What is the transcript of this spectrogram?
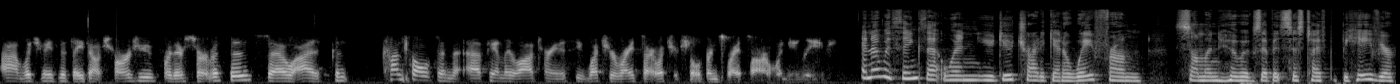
uh, which means that they don't charge you for their services. So uh, con- consult a family law attorney to see what your rights are, what your children's rights are when you leave. And I would think that when you do try to get away from someone who exhibits this type of behavior,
